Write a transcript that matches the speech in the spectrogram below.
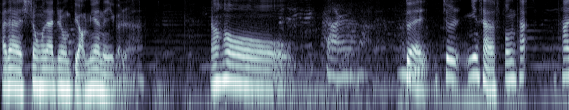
还在生活在这种表面的一个人。然后，当然，对，就是尼采的风，他他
